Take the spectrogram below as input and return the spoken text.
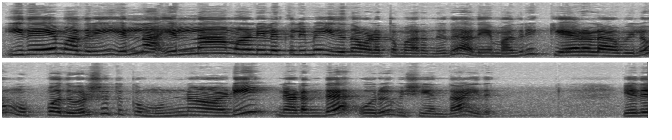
இதே மாதிரி எல்லா எல்லா மாநிலத்திலையுமே இதுதான் வழக்கமாக இருந்தது. அதே மாதிரி கேரளாவிலும் முப்பது வருஷத்துக்கு முன்னாடி நடந்த ஒரு விஷயந்தான் இது. எது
